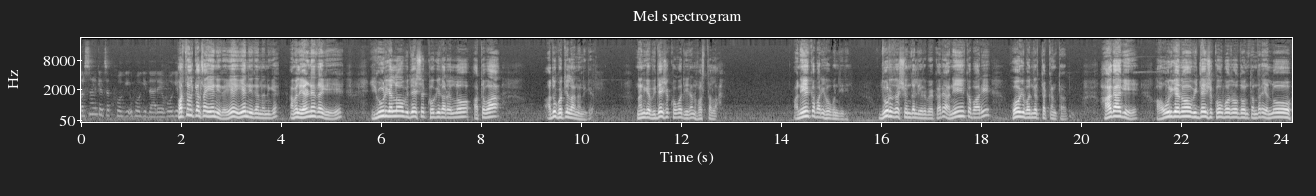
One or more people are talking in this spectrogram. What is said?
ಪರ್ಸನಲ್ ಕೆಲಸಕ್ಕೆ ಹೋಗಿ ಹೋಗಿದ್ದಾರೆ ಹೋಗಿ ಪರ್ಸನಲ್ ಕೆಲಸ ಏನಿದೆ ಏನಿದೆ ನನಗೆ? ಆಮೇಲೆ ಎರಡನೇದಾಗಿ ಇವ್ರಿಗೆಲ್ಲೋ ವಿದೇಶಕ್ಕೆ ಹೋಗಿದಾರೆಲ್ಲೋ ಅಥವಾ ಅದು ಗೊತ್ತಿಲ್ಲ ನನಗೆ. ನನಗೆ ವಿದೇಶಕ್ಕೆ ಹೋಗೋದು ಇದನ್ನು ಹೊಸ್ತಲ್ಲ. ಅನೇಕ ಬಾರಿ ಹೋಗಿ ಬಂದಿದ್ದೀನಿ. ದೂರದರ್ಶನದಲ್ಲಿ ಇರಬೇಕಾದ್ರೆ ಅನೇಕ ಬಾರಿ ಹೋಗಿ ಬಂದಿರತಕ್ಕಂಥದ್ದು. ಹಾಗಾಗಿ ಅವ್ರಿಗೇನೋ ವಿದೇಶಕ್ಕೆ ಹೋಗ್ಬೋದು ಅಂತಂದರೆ ಎಲ್ಲೋ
